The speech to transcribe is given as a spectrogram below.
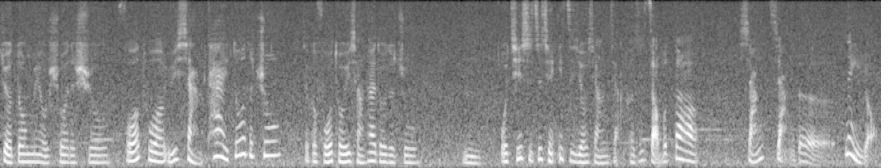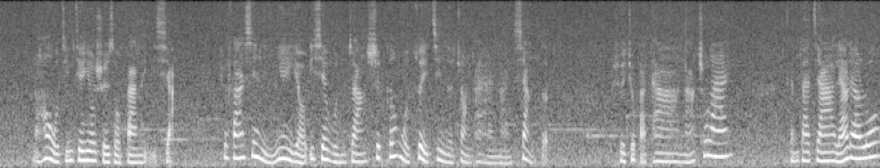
久都没有说的书《佛陀与想太多的猪》。这个《佛陀与想太多的猪》，嗯，我其实之前一直有想讲，可是找不到想讲的内容。然后我今天又随手翻了一下，就发现里面有一些文章是跟我最近的状态还蛮像的，所以就把它拿出来跟大家聊聊咯。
